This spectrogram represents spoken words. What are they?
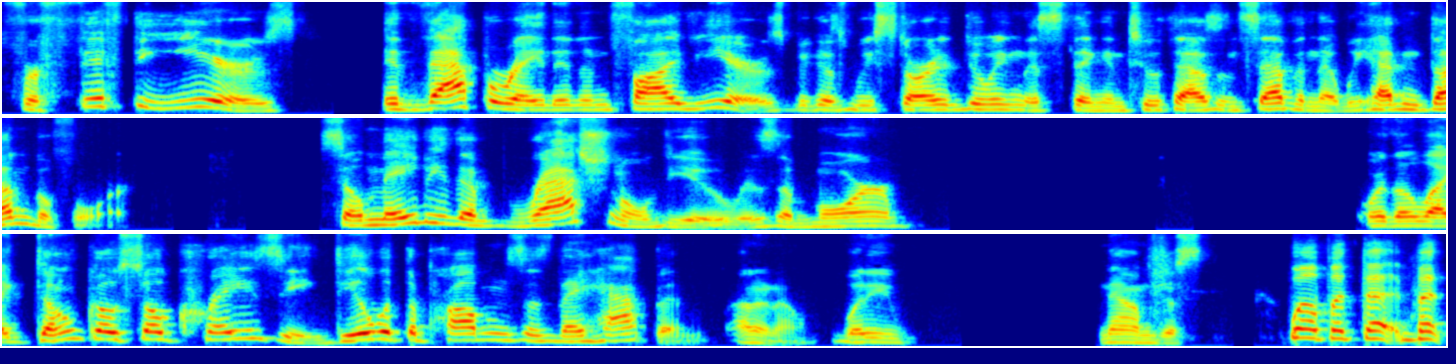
for 50 years evaporated in 5 years because we started doing this thing in 2007 that we hadn't done before. So maybe the rational view is a more or the like don't go so crazy deal with the problems as they happen. I don't know. What do you now I'm just well, but the but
